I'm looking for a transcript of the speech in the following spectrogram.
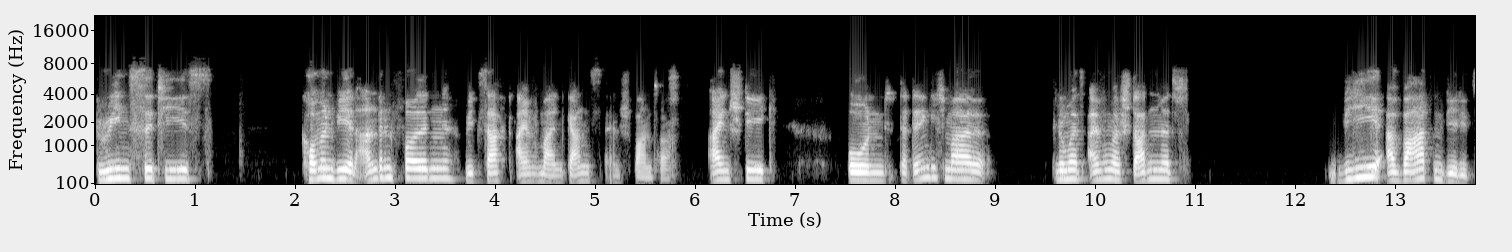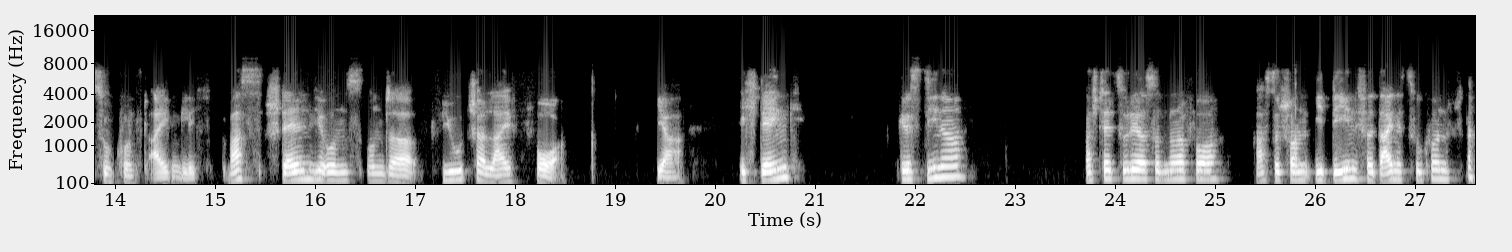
Green Cities, kommen wir in anderen Folgen. Wie gesagt, einfach mal ein ganz entspannter Einstieg. Und da denke ich mal, nur mal jetzt einfach mal starten mit, wie erwarten wir die Zukunft eigentlich? Was stellen wir uns unter Future Life vor? Ja, ich denke, Christina, was stellst du dir so vor? Hast du schon Ideen für deine Zukunft?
